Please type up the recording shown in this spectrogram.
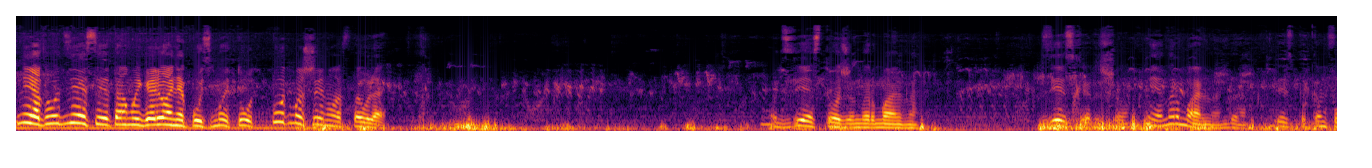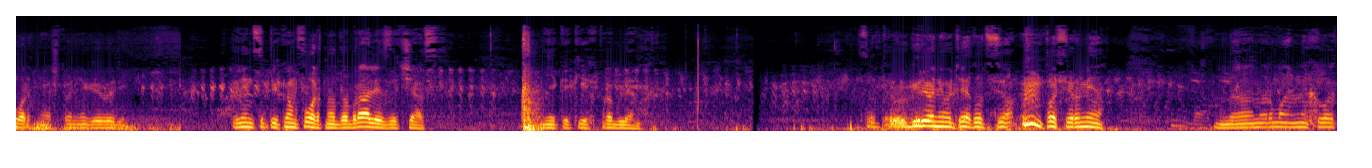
Нет, вот здесь и там Игореня, пусть мы тут. Тут машину оставляй. Вот здесь тоже нормально. Здесь хорошо. Не, нормально, да. Здесь покомфортнее, что не говори. В принципе, комфортно добрали за час. Никаких проблем. Смотри, у Герени у тебя тут все по ферме. Да, нормальный ход.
